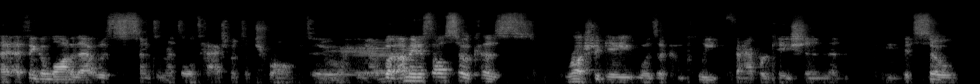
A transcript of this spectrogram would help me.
I, I think a lot of that was sentimental attachment to Trump too. You know? But I mean, it's also because RussiaGate was a complete fabrication, and mm-hmm. it's so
